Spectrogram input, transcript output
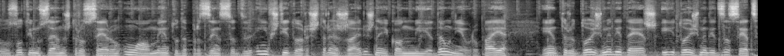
os últimos anos trouxeram um aumento da presença de investidores estrangeiros na economia da União Europeia. Entre 2010 e 2017,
